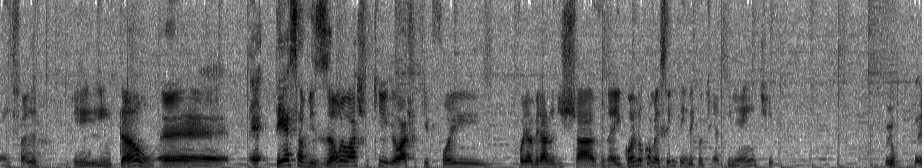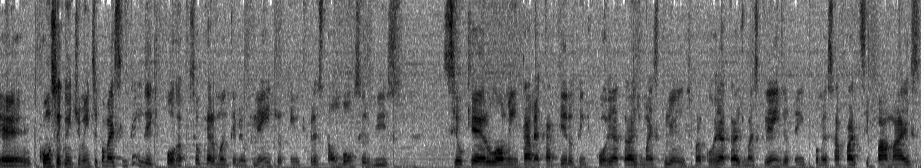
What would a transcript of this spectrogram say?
É isso aí. E, então, é, é, ter essa visão, eu acho que eu acho que foi foi a virada de chave, né? E quando eu comecei a entender que eu tinha cliente, eu, é, consequentemente você começa a entender que, porra, se eu quero manter meu cliente, eu tenho que prestar um bom serviço. Se eu quero aumentar minha carteira, eu tenho que correr atrás de mais clientes. Para correr atrás de mais clientes, eu tenho que começar a participar mais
